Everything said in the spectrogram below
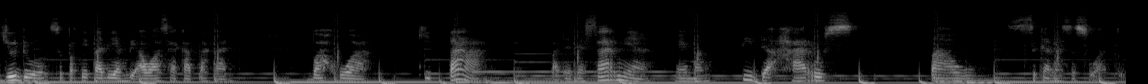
judul seperti tadi yang di awal saya katakan bahwa kita pada dasarnya memang tidak harus tahu segala sesuatu.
